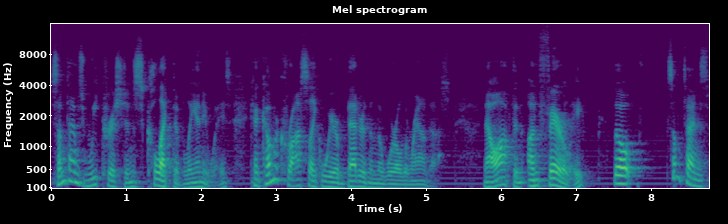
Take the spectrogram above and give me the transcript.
Sometimes we Christians, collectively anyways, can come across like we're better than the world around us. Now, often unfairly, though sometimes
